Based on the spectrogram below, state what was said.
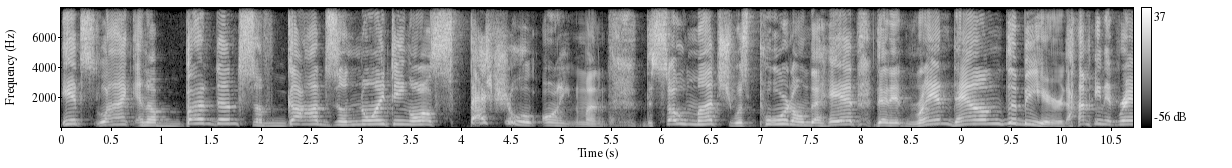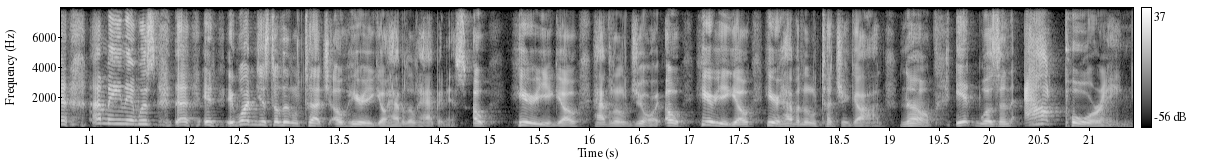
It's like an abundance of God's anointing oil, special ointment. So much was poured on the head that it ran down the beard. I mean, it ran, I mean, it was, uh, it, it wasn't just a little touch. Oh, here you go, have a little happiness. Oh, here you go, have a little joy. Oh, here you go, here, have a little touch of God. No, it was an outpouring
